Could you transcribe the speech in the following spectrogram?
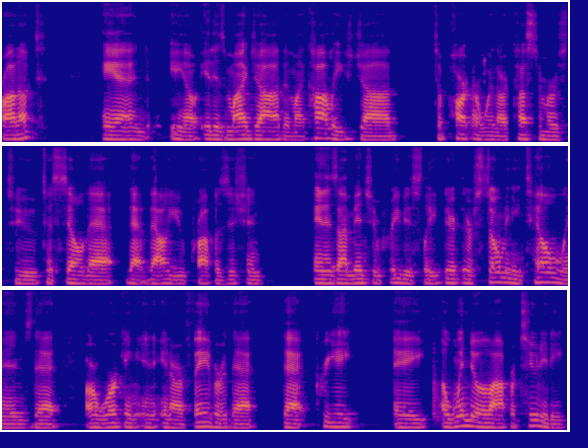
product and you know, it is my job and my colleagues' job to partner with our customers to to sell that that value proposition. And as I mentioned previously, there there's so many tailwinds that are working in, in our favor that that create a a window of opportunity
